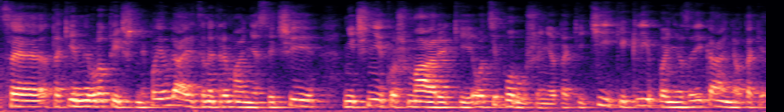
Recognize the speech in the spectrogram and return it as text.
Це такі невротичні. Появляється нетримання сечі, нічні кошмарики, оці порушення такі, тіки, кліпання, заїкання, отаке.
